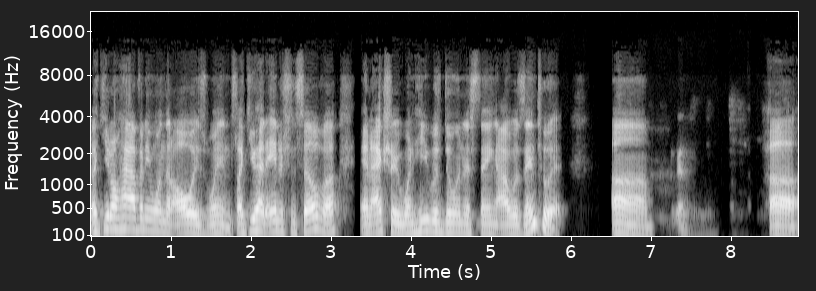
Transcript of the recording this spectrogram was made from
Like you don't have anyone that always wins. Like you had Anderson Silva, and actually, when he was doing this thing, I was into it. Um, Okay. uh,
